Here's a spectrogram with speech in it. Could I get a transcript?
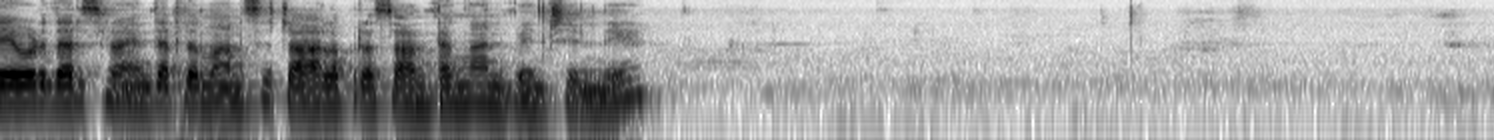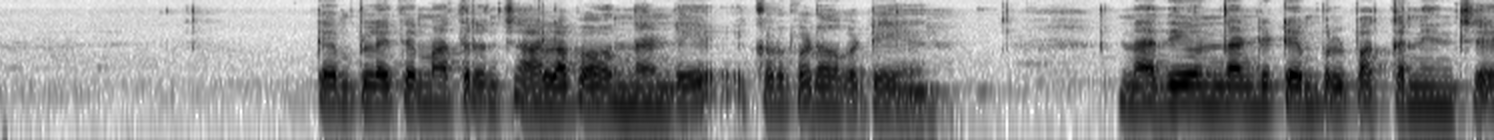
దేవుడి దర్శనం అయిన తర్వాత మనసు చాలా ప్రశాంతంగా అనిపించింది. టెంపుల్ అయితే మాత్రం చాలా బాగుందండి. ఇక్కడ కూడా ఒకటి నది ఉందండి టెంపుల్ పక్క నుంచే.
